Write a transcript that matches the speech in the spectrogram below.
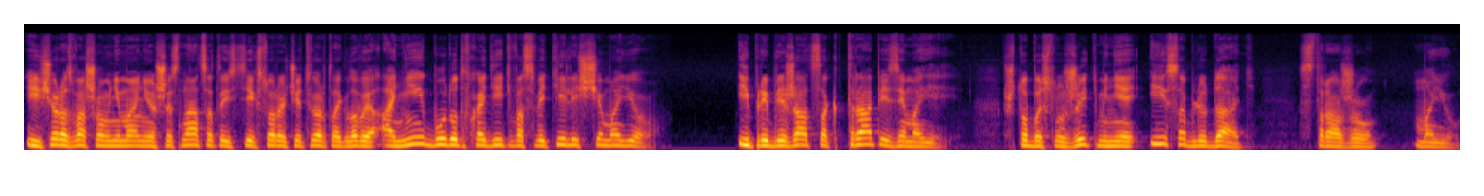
И еще раз вашему вниманию 16 стих 44 главы. «Они будут входить во святилище мое и приближаться к трапезе моей, чтобы служить мне и соблюдать стражу мою».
